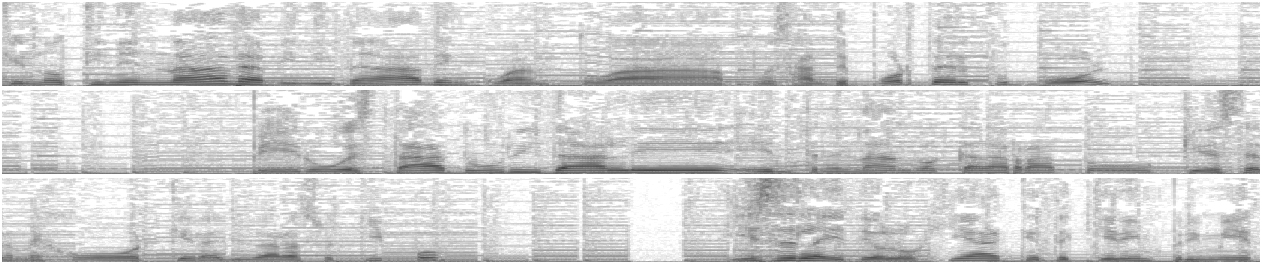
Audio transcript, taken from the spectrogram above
que no tiene nada de habilidad en cuanto a pues al deporte del fútbol pero está duro y dale entrenando a cada rato quiere ser mejor quiere ayudar a su equipo. Y esa es la ideología que te quiere imprimir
